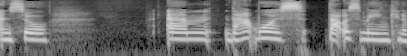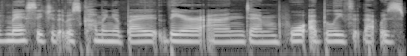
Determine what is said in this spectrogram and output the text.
And so um, that was that was the main kind of message that was coming about there, and um, what I believe that that was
